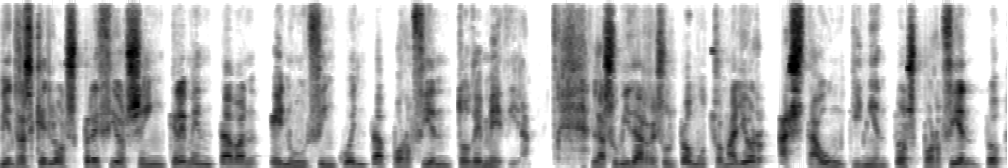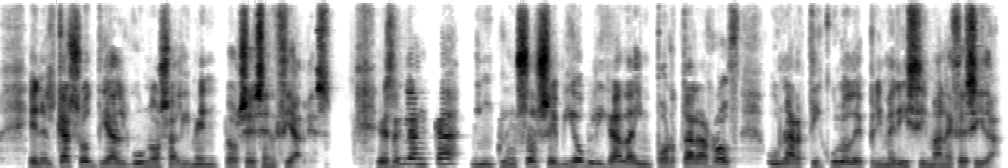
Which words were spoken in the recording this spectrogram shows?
mientras que los precios se incrementaban en un 50% de media. La subida resultó mucho mayor, hasta un 500%, en el caso de algunos alimentos esenciales. Sri Lanka incluso se vio obligada a importar arroz, un artículo de primerísima necesidad.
